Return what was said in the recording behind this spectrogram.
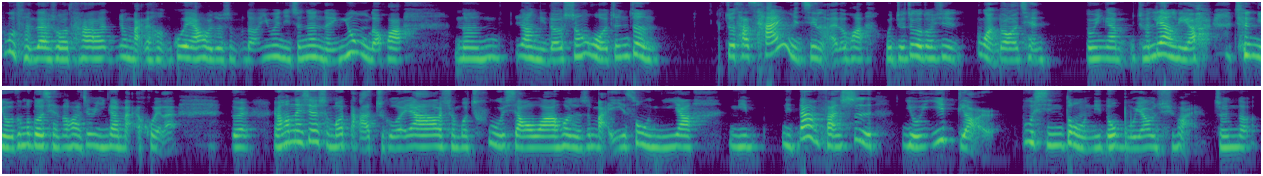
不存在说它又买的很贵啊或者什么的，因为你真正能用的话，能让你的生活真正就它参与进来的话，我觉得这个东西不管多少钱都应该就量力而，就你有这么多钱的话就应该买回来。对，然后那些什么打折呀、什么促销啊，或者是买一送一呀，你你但凡是有一点儿。不心动，你都不要去买，真的。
